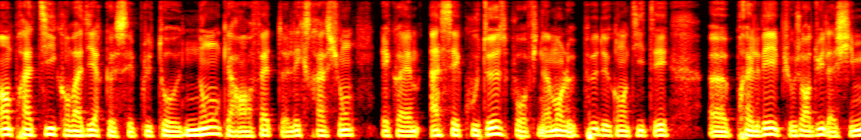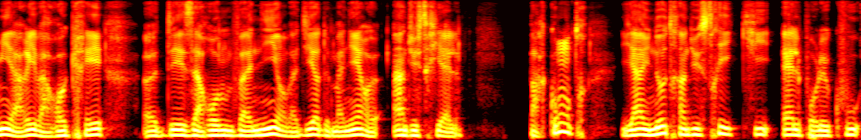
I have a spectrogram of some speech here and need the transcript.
En pratique, on va dire que c'est plutôt non, car en fait, l'extraction est quand même assez coûteuse pour finalement le peu de quantité prélevée. Et puis aujourd'hui, la chimie arrive à recréer des arômes vanille, on va dire, de manière industrielle. Par contre, il y a une autre industrie qui, elle, pour le coup,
